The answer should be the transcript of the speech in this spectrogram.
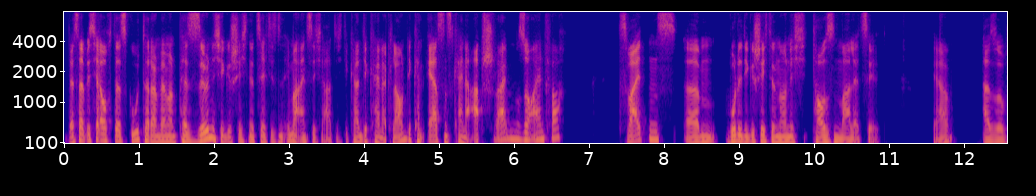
Deshalb ist ja auch das Gute daran, wenn man persönliche Geschichten erzählt, die sind immer einzigartig. Die kann dir keiner klauen, die kann erstens keiner abschreiben, so einfach. Zweitens ähm, wurde die Geschichte noch nicht tausendmal erzählt. Ja, also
